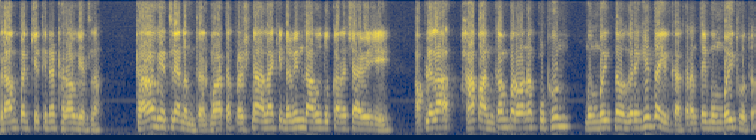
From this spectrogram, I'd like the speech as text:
ग्रामपंचायतीनं ठराव घेतला. ठराव घेतल्यानंतर मग आता प्रश्न आला की नवीन दारू दुकानाच्या ऐवजी आपल्याला हा बांधकाम परवाना कुठून मुंबईतनं वगैरे घेता येईल का? कारण ते मुंबईत होतं.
